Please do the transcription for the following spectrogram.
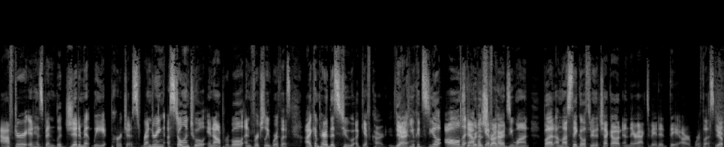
after it has been legitimately purchased, rendering a stolen tool inoperable and virtually worthless. I compared this to a gift card. Yeah. Like you could steal all the That's a good way Apple gift describe it. cards you want, but unless they go through the checkout and they're activated, they are worthless. Yep.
